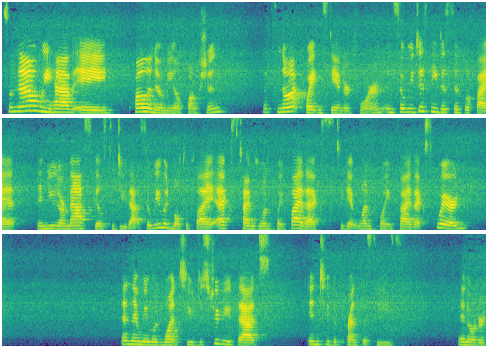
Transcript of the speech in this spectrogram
So now we have a polynomial function that's not quite in standard form, and so we just need to simplify it and use our math skills to do that. So we would multiply x times 1.5x to get 1.5x squared. and then we would want to distribute that into the parentheses in order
